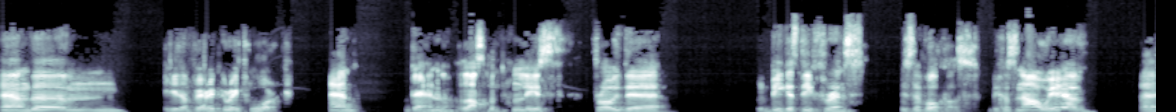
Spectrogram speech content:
And um, it is a very great work. And then last but not least probably the biggest difference is the vocals because now we have uh,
